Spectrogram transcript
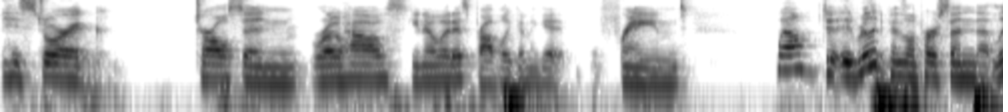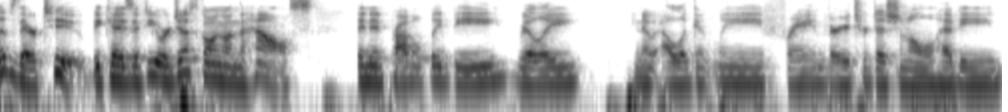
historic Charleston row house, you know what? It's probably going to get framed. Well, it really depends on the person that lives there too. Because if you were just going on the house, then it'd probably be really, you know, elegantly framed, very traditional, heavy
